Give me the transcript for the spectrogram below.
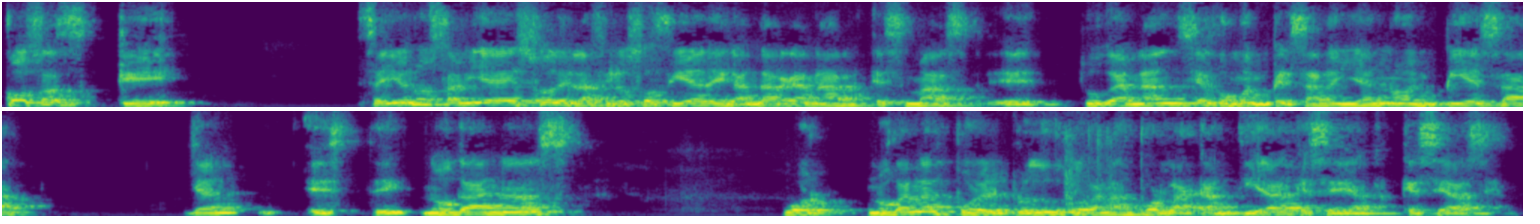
cosas que, o sea, yo no sabía eso de la filosofía de ganar, ganar. Es más, eh, tu ganancia como empresario ya no empieza, ya este, no ganas por, no ganas por el producto, ganas por la cantidad que se, que se hace.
